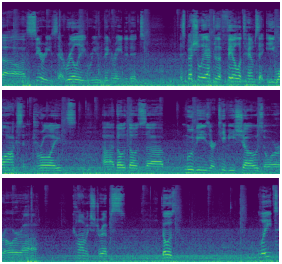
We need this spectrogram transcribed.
uh, series that really reinvigorated it, especially after the failed attempts at Ewoks and droids. Uh, those, uh, movies or TV shows or, or uh, comic strips, those late,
